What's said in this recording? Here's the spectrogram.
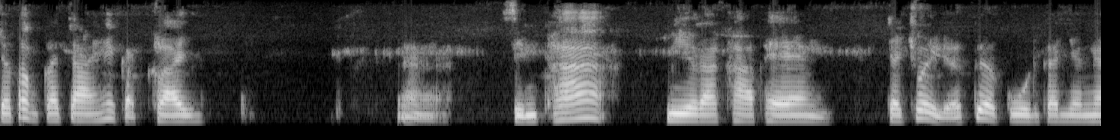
จะต้องกระจายให้กับใคร สินค้ามีราคาแพง จะช่วยเหลือเกื้อกูลกันยังไง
